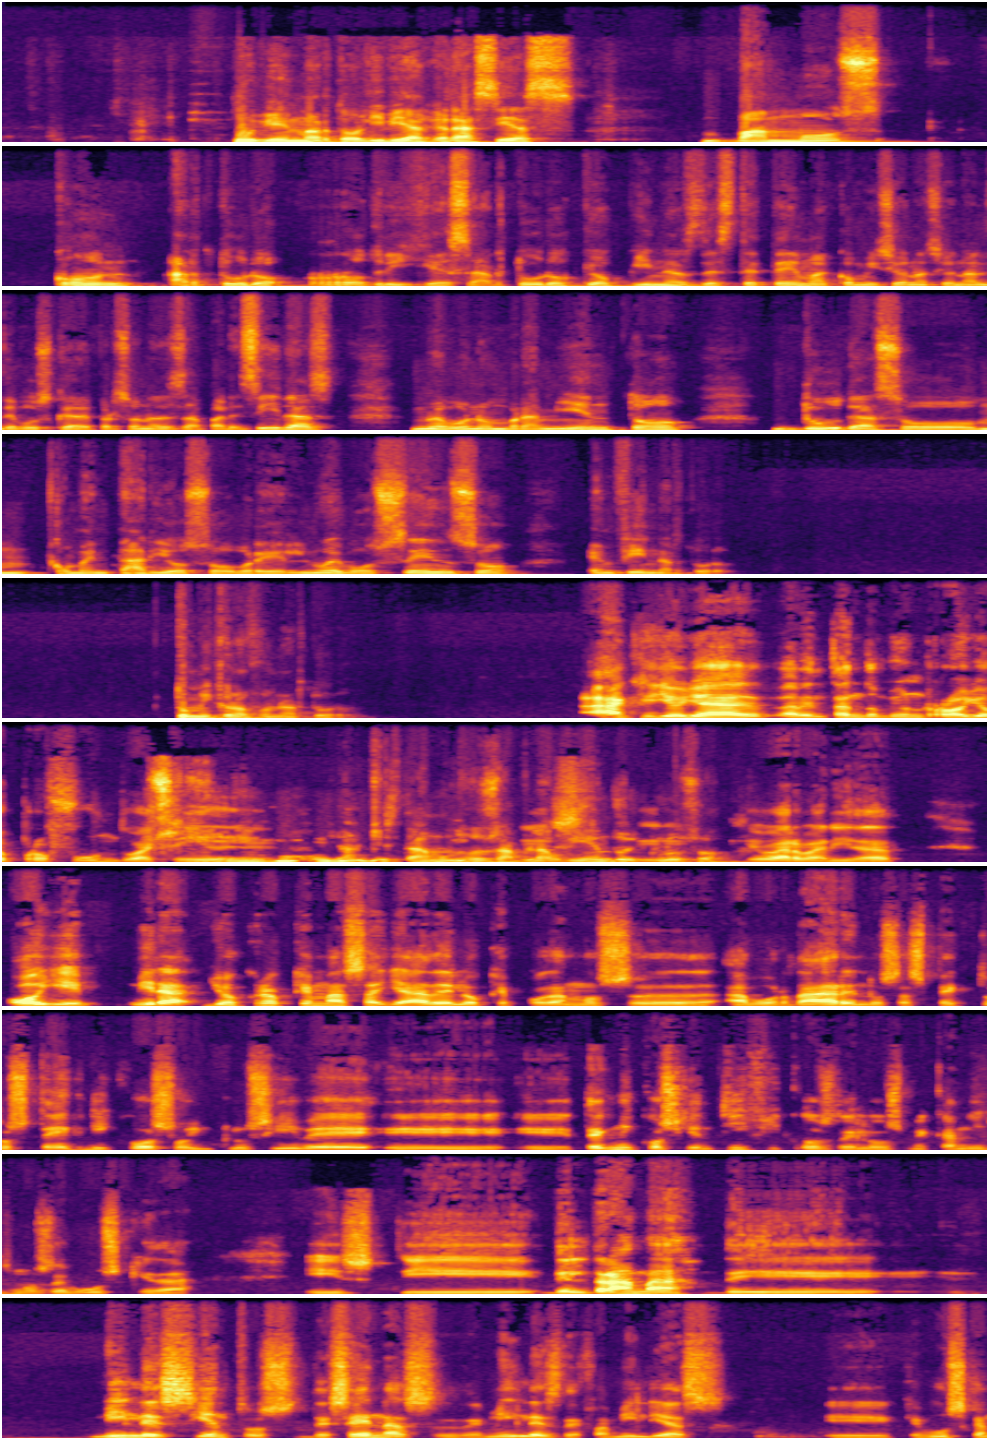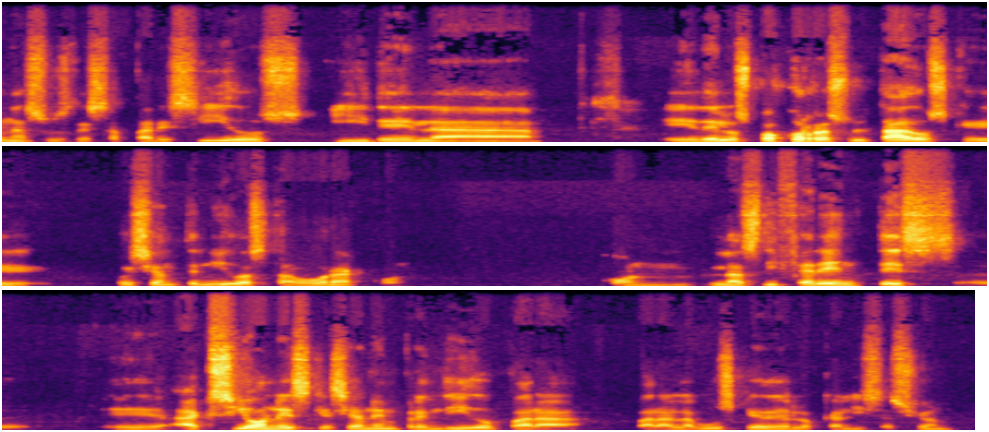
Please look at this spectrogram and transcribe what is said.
Muy bien, Marta Olivia, gracias. Vamos con Arturo Rodríguez. Arturo, ¿qué opinas de este tema? Comisión Nacional de Búsqueda de Personas Desaparecidas, nuevo nombramiento, dudas o mm, comentarios sobre el nuevo censo. En fin, Arturo. Tu micrófono, Arturo. Ah, que yo ya aventándome un rollo profundo aquí. Sí, y aquí estamos nosotros aplaudiendo incluso. Qué barbaridad. Oye, mira, yo creo que más allá de lo que podamos eh, abordar en los aspectos técnicos o inclusive eh, eh, técnicos científicos de los mecanismos de búsqueda, este, del drama de miles, cientos, decenas de miles de familias eh, que buscan a sus desaparecidos y de, la, eh, de los pocos resultados que pues, se han tenido hasta ahora con, con las diferentes eh, acciones que se han emprendido para, para la búsqueda de localización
